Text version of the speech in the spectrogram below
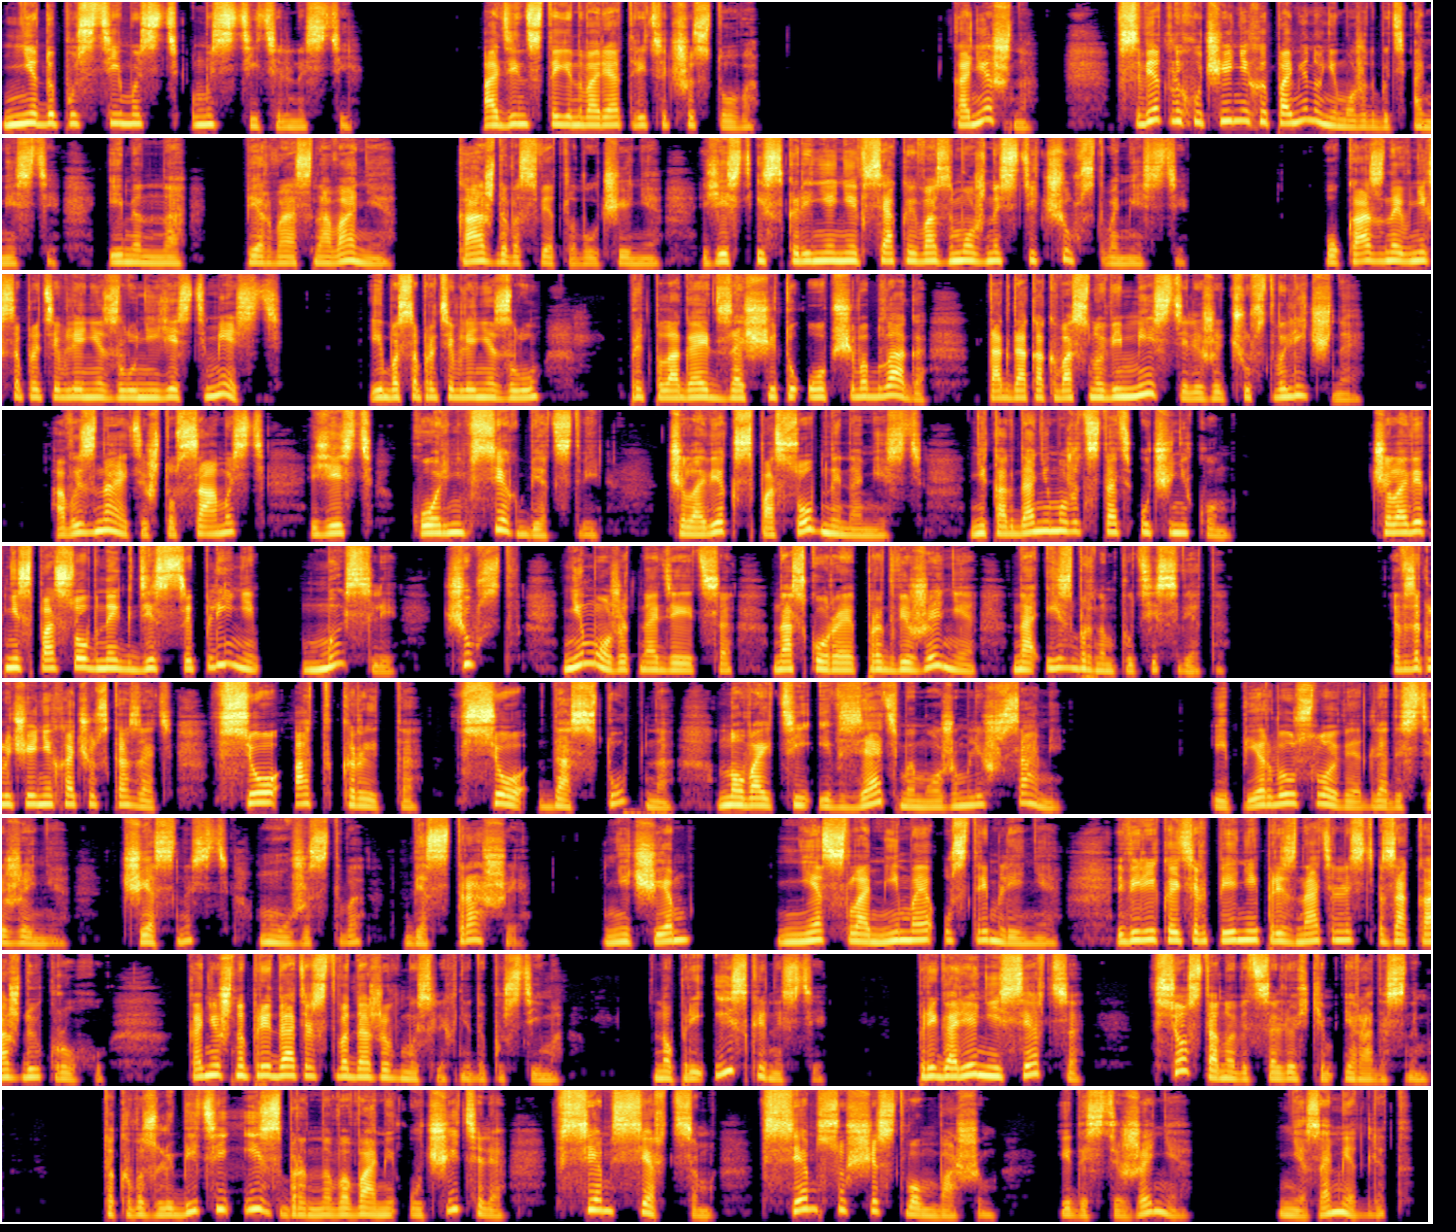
Недопустимость мстительности. 11 января 36 -го. Конечно, в светлых учениях и помину не может быть о мести. Именно первое основание каждого светлого учения есть искоренение всякой возможности чувства мести. Указанное в них сопротивление злу не есть месть, ибо сопротивление злу предполагает защиту общего блага, тогда как в основе мести лежит чувство личное. А вы знаете, что самость есть корень всех бедствий. Человек, способный на месть, никогда не может стать учеником. Человек, не способный к дисциплине мысли, чувств, не может надеяться на скорое продвижение на избранном пути света. В заключение хочу сказать, все открыто, все доступно, но войти и взять мы можем лишь сами. И первое условие для достижения — честность, мужество, бесстрашие. Ничем не сломимое устремление, великое терпение и признательность за каждую кроху. Конечно, предательство даже в мыслях недопустимо. Но при искренности, при горении сердца все становится легким и радостным так возлюбите избранного вами учителя всем сердцем, всем существом вашим, и достижение не замедлит.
